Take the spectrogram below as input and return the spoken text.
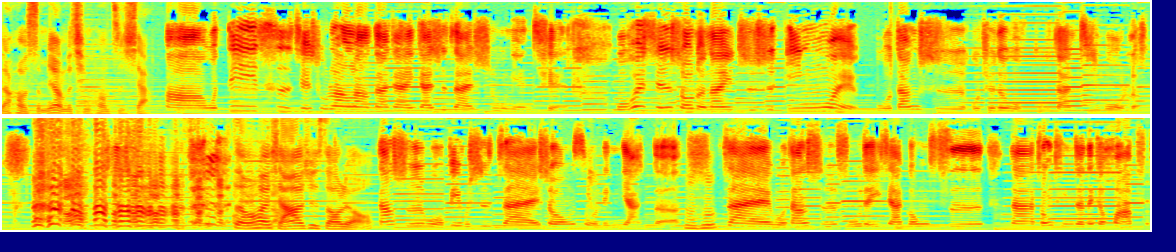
然后什么样的情况之下？啊，我第接触浪浪，大概应该是在十五年前。我会先收的那一只，是因为我当时我觉得我孤单寂寞了。怎么会想要去收留？当时我并不是在收容所领养的，在我当时服务的一家公司，那中庭的那个花圃。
